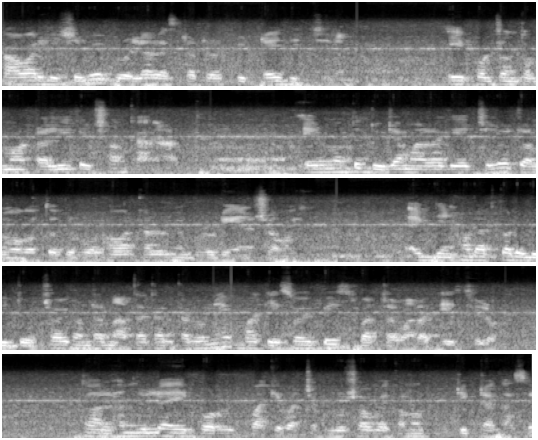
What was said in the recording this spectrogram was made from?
খাবার হিসেবে ব্রয়লার স্টার্টার ফিডটাই দিচ্ছিলাম। এই পর্যন্ত মর্টালিটির সংখ্যা আট। এর মধ্যে দুইটা মারা গিয়েছিল, জন্মগত দুর্বল হওয়ার কারণে ব্রুডিংয়ের সময়। একদিন হঠাৎ করে বিদ্যুৎ ছয় ঘণ্টা না থাকার কারণে বাকি ছয় পিস বাচ্চা মারা গিয়েছিল। তো আলহামদুলিল্লাহ এরপর বাকি বাচ্চাগুলো সব এখনও ঠিকঠাক আছে।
